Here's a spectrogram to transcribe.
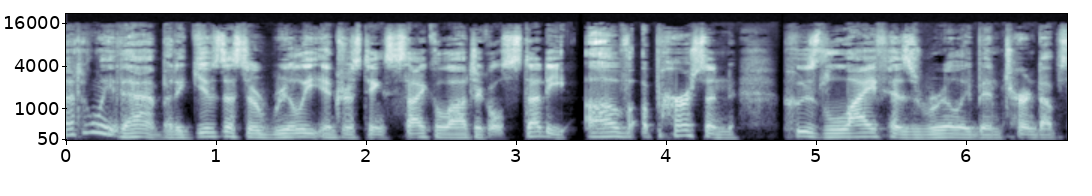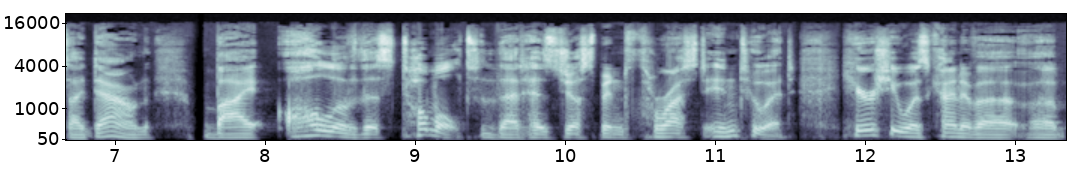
not only that, but it gives us a really interesting psychological study of a person whose life has really been turned upside down by all of this tumult that has just been thrust into it. Here she was kind of a, a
